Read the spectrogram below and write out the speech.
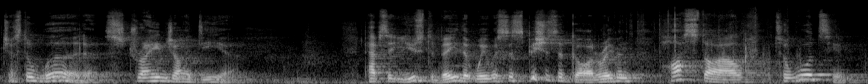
Just a word, a strange idea. Perhaps it used to be that we were suspicious of God or even hostile towards Him.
